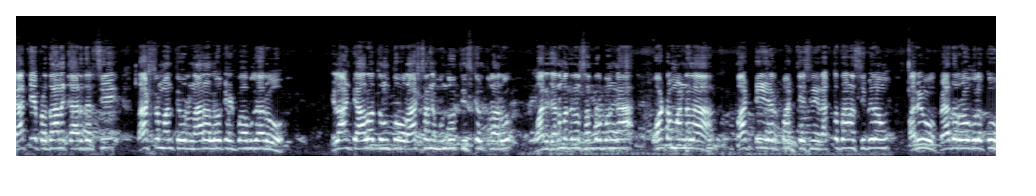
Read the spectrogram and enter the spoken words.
జాతీయ ప్రధాన కార్యదర్శి రాష్ట్ర మంత్రి నారా లోకేష్ బాబు గారు ఇలాంటి ఆలోచనతో రాష్ట్రాన్ని ముందుకు తీసుకెళ్తున్నారు. వారి జన్మదినం సందర్భంగా కోట మండల పార్టీ ఏర్పాటు చేసిన రక్తదాన శిబిరం మరియు పేద రోగులకు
